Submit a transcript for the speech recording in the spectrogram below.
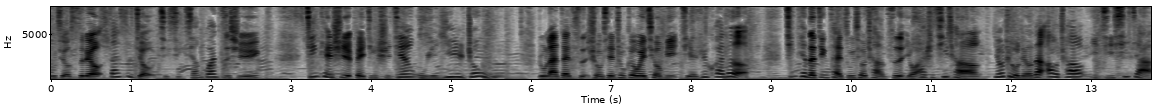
五九四六三四九进行相关咨询。今天是北京时间五月一日周五，如兰在此首先祝各位球迷节日快乐。今天的精彩足球场次有二十七场，由主流的澳超以及西甲、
